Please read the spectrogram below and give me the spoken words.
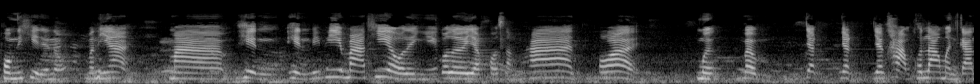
พรหมลิขิตเลยเนาะวันนี้มาเห็นเห็นพี่ๆมาเที่ยวอะไรอย่างเงี้ยก็เลยอยากขอสัมภาษณ์ เพราะว่าเหมือนแบบอยากอยากอยากถามคนลาวเหมือนกัน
